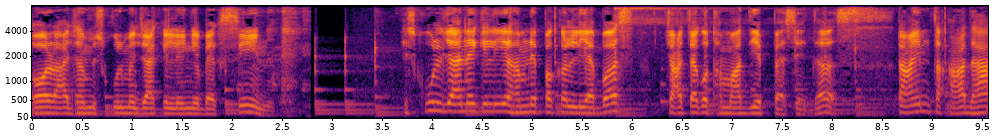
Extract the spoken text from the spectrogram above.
और आज हम स्कूल में जाके लेंगे वैक्सीन स्कूल जाने के लिए हमने पकड़ लिया बस। चाचा को थमा दिए पैसे दस। टाइम था आधा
